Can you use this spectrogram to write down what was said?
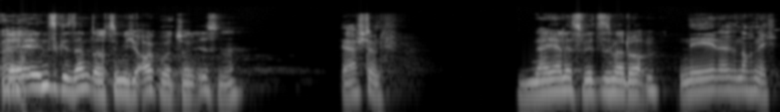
Der ja. insgesamt auch ziemlich awkward schon ist, ne? Ja, stimmt. Na, Janis, willst du es mal droppen? Nee, das noch nicht.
